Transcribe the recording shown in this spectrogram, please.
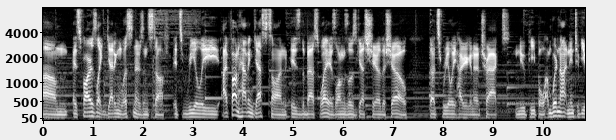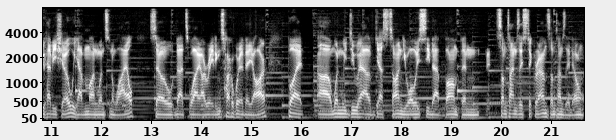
um as far as like getting listeners and stuff it's really i found having guests on is the best way as long as those guests share the show. That's really how you're going to attract new people. And we're not an interview heavy show. We have them on once in a while so that's why our ratings are where they are but uh, when we do have guests on, you always see that bump, and sometimes they stick around, sometimes they don't.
